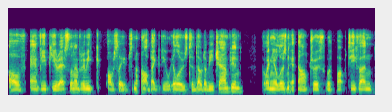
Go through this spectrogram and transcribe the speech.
of MVP wrestling every week. Obviously, it's not a big deal to lose to WWE champion, but when you're losing to R-Truth with Buck T Finn,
